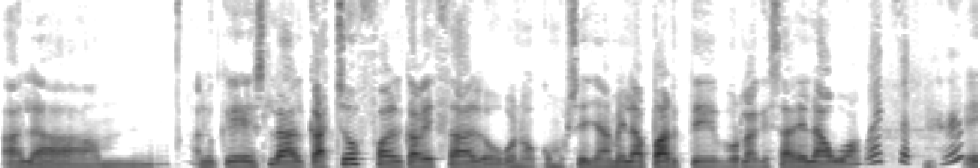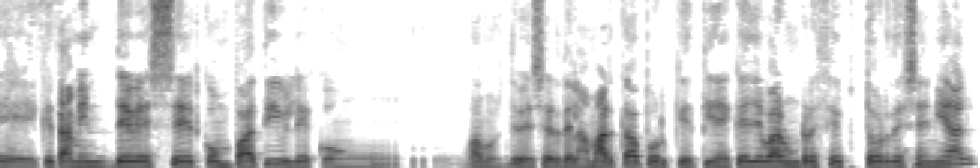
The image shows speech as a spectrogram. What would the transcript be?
a, la, a lo que es la alcachofa, el cabezal, o bueno, como se llame la parte por la que sale el agua, que también debe ser compatible con, vamos, debe ser de la marca porque tiene que llevar un receptor de señal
